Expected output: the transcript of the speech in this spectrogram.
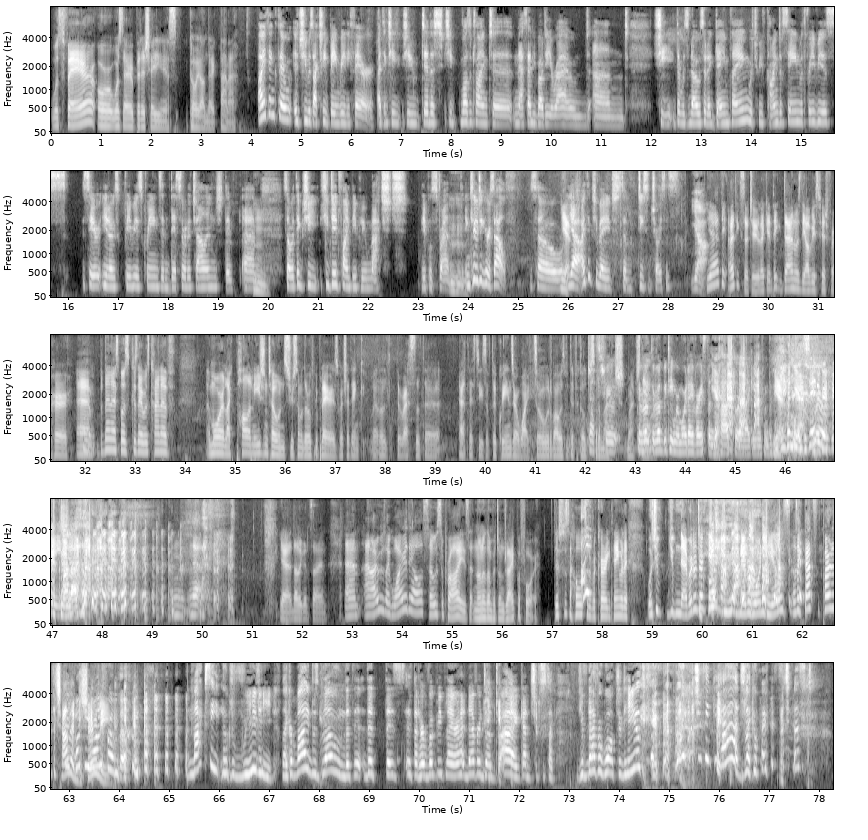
was fair, or was there a bit of shadiness going on there, Anna? I think there she was actually being really fair. I think she she did it. She wasn't trying to mess anybody around, and she there was no sort of game playing, which we've kind of seen with previous ser- you know previous queens in this sort of challenge. They've um, so I think she she did find people who matched people's strength, including herself. So Yeah. yeah. I think she made some decent choices. Yeah. Yeah, I think I think so too. Like I think Dan was the obvious fit for her, um, but then I suppose because there was kind of a more like Polynesian tones through some of the rugby players, which I think well, the rest of the ethnicities of the queens are white, so it would have always been difficult to That's sort of true. match match The, them. the rugby team were more diverse than Yeah. the cast were, like even from the Yeah. beginning. Considerably. Come on, lads. yeah. yeah, not a good sign. Um, and I was like, why are they all so surprised that none of them had done drag before? This was a whole sort of recurring thing where like, what you you've never done drag before? You've never worn heels? I was like, that's part of the challenge, What do you surely. want from them? Maxi looked really like her mind was blown that the, that this that her rugby player had never done drag, and she was just like, "You've never walked in heels? Why would you think you had? Like, why was just."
